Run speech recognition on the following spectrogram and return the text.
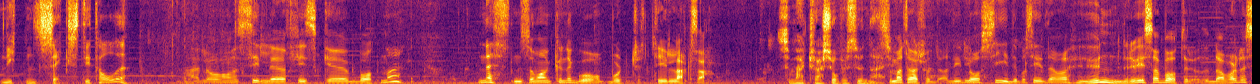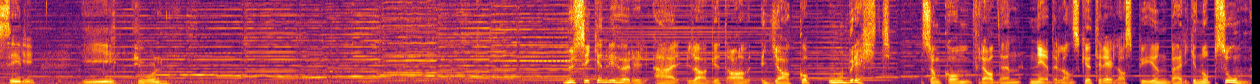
1960-tallet. Her lå sildefiskebåtene. Nesten så man kunne gå bort til laksa. Som er tvers over sundet her. Som er tvers, de lå side på side. Det var hundrevis av båter. Da var det sild i fjorden. Musikken vi hører er laget av Jacob Obrecht, som kom fra den nederlandske trelastbyen Bergen op Zoom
